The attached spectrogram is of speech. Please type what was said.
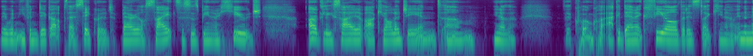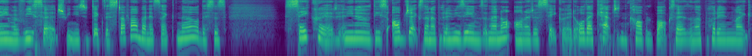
they wouldn't even dig up their sacred burial sites. This has been a huge, ugly side of archaeology and, um, you know, the, the quote unquote academic field that is like, you know, in the name of research, we need to dig this stuff up. And it's like, no, this is sacred. And you know, these objects then are put in museums and they're not honored as sacred, or they're kept in cardboard boxes and they're put in like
